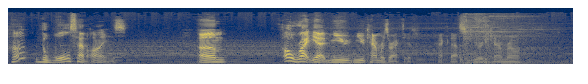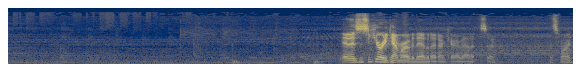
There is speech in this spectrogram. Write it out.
Huh? The walls have eyes. Um. Oh right, yeah. New new cameras are active. Hack that security camera. Yeah, there's a security camera over there, but I don't care about it, so that's fine.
